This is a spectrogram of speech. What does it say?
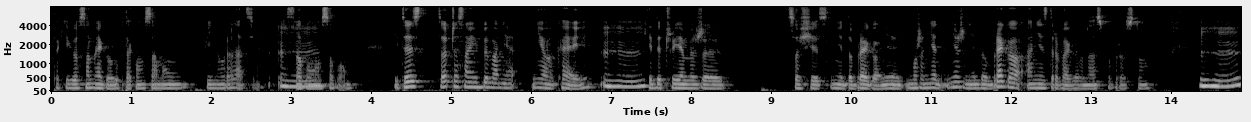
takiego samego lub taką samą w inną relację z nową Mhm. osobą. I to jest, to czasami bywa nie, nie okej, Mhm. kiedy czujemy, że coś jest niedobrego, nie, może nie, nie, że niedobrego, a niezdrowego w nas po prostu. Mhm.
